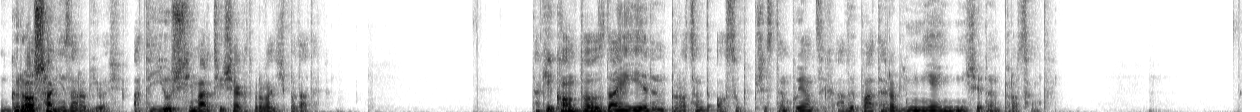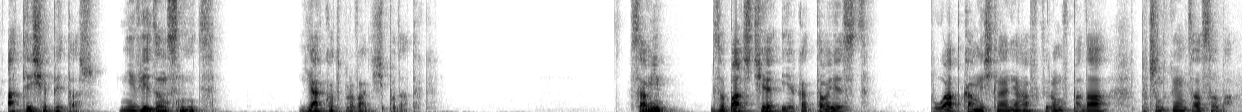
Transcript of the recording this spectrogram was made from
grosza nie zarobiłeś, a ty już się martwisz, jak odprowadzić podatek. Takie konto zdaje 1% osób przystępujących, a wypłatę robi mniej niż 1%. A ty się pytasz, nie wiedząc nic, jak odprowadzić podatek. Sami zobaczcie, jaka to jest pułapka myślenia, w którą wpada początkująca osoba.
